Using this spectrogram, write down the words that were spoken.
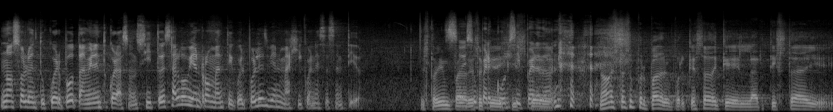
no solo en tu cuerpo, también en tu corazoncito. Es algo bien romántico, el pol es bien mágico en ese sentido. Está bien padre Soy súper cursi, dijiste. perdón. No, está súper padre, porque eso de que el artista y-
